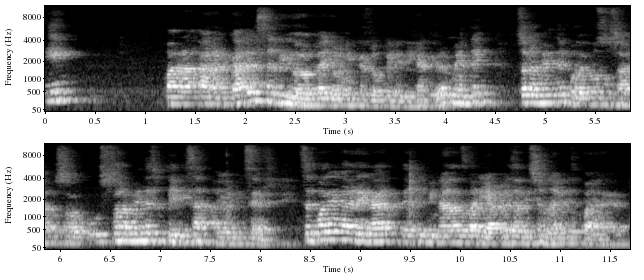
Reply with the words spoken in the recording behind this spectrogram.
Y para arrancar el servidor de Ionic, que es lo que le dije anteriormente, solamente podemos usar, solamente se utiliza Ionic Serve. Se pueden agregar determinadas variables adicionales para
